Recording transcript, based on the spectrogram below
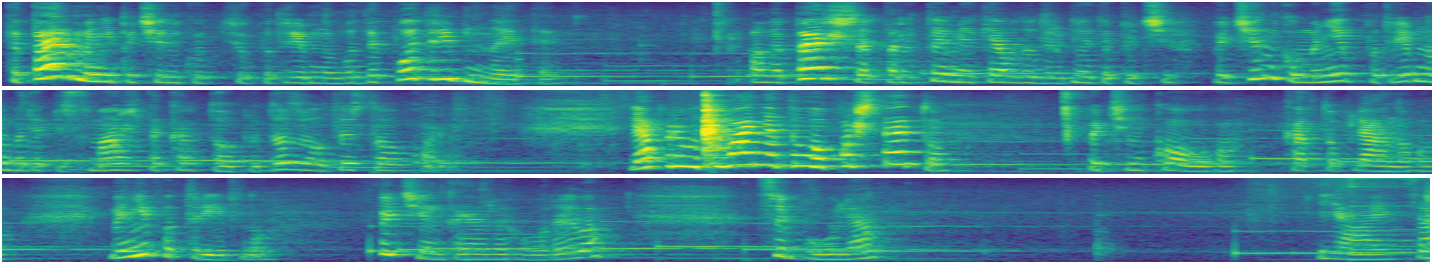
Тепер мені печінку цю потрібно буде подрібнити. Але перше, перед тим як я буду дрібнити печінку, мені потрібно буде підсмажити картоплю до золотистого кольору. Для приготування того паштету печінкового картопляного мені потрібно печінка, я вже говорила, цибуля, яйця,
